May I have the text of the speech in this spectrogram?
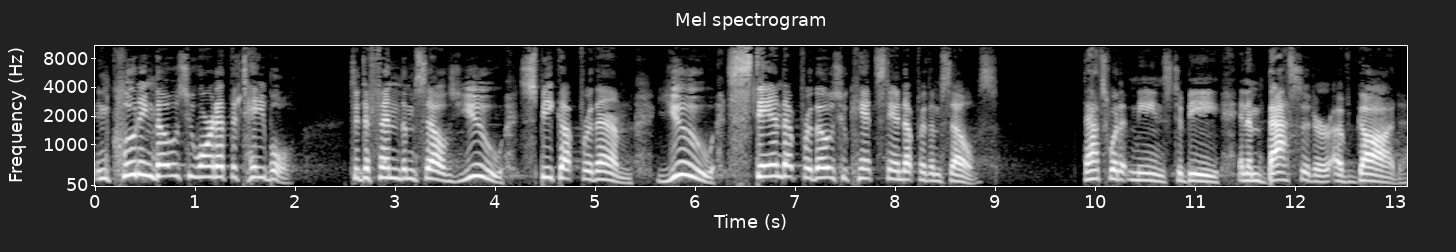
including those who aren't at the table to defend themselves. You speak up for them. You stand up for those who can't stand up for themselves. That's what it means to be an ambassador of God.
